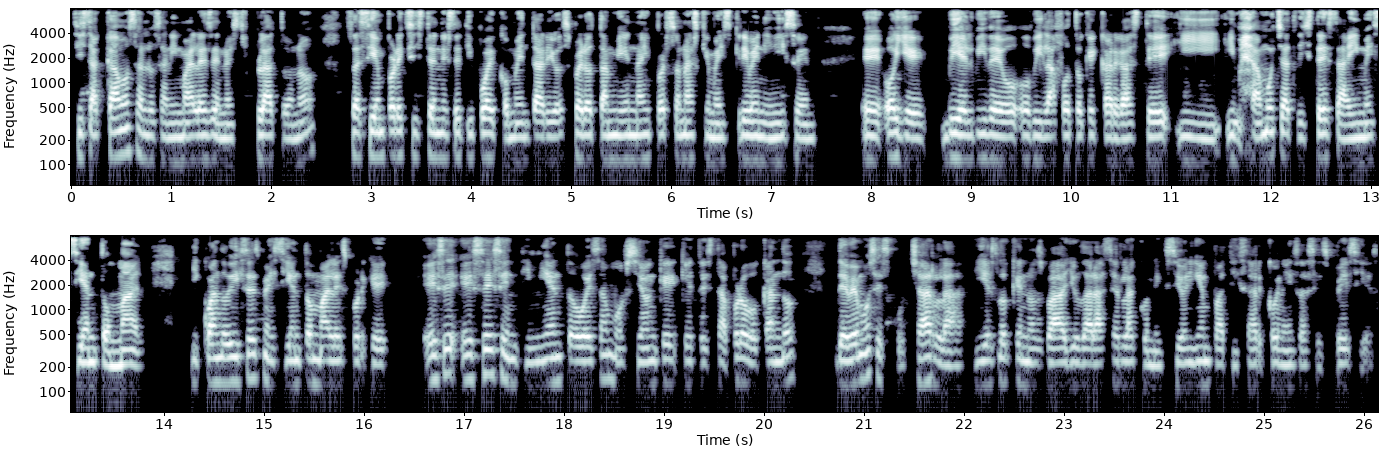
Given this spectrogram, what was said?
si sacamos a los animales de nuestro plato, ¿no? O sea, siempre existen este tipo de comentarios, pero también hay personas que me escriben y dicen, eh, oye, vi el video o vi la foto que cargaste y, y me da mucha tristeza y me siento mal. Y cuando dices me siento mal es porque ese, ese sentimiento o esa emoción que, que, te está provocando, debemos escucharla y es lo que nos va a ayudar a hacer la conexión y empatizar con esas especies.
